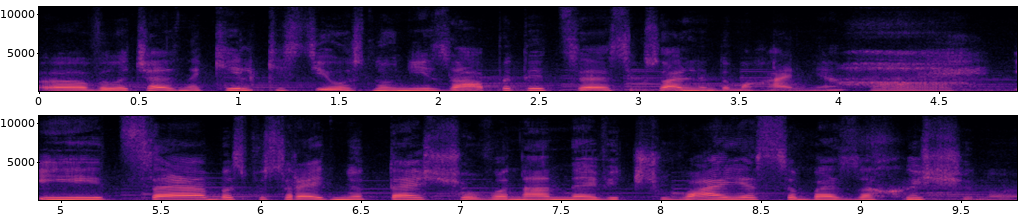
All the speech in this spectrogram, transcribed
е, величезна кількість, і основні запити це сексуальне домагання. І це безпосередньо те, що вона не відчуває себе захищеною,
